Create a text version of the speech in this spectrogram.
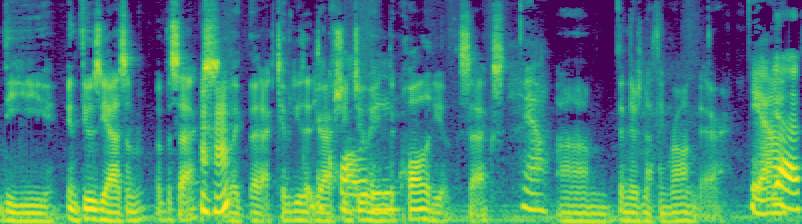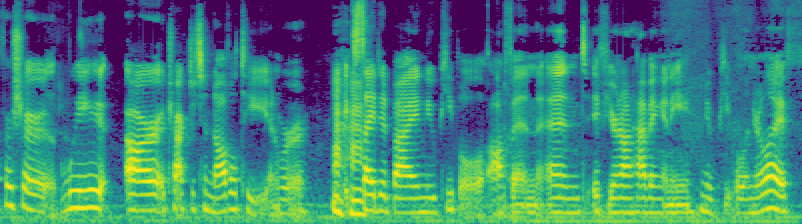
the enthusiasm of the sex, like the activities that you're actually doing, the quality of the sex, yeah. um, then there's nothing wrong there. Yeah. Yeah, for sure. We are attracted to novelty and we're Mm-hmm. excited by new people often. And if you're not having any new people in your life,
